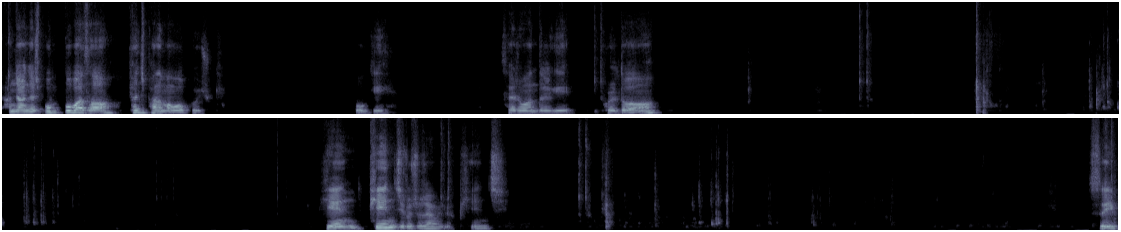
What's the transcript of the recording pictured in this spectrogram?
한 장한 장씩 뽑, 뽑아서 편집하는 방법 보여줄게. 보기 새로 만들기 폴더 PN, PNG로 저장해줘. PNG. 세이브.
